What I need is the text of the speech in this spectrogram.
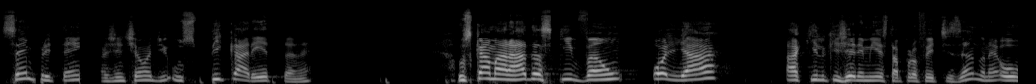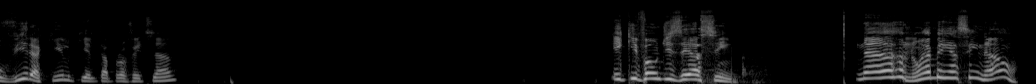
Sempre tem, a gente chama de os picareta, né? Os camaradas que vão olhar aquilo que Jeremias está profetizando, né? Ouvir aquilo que ele está profetizando. E que vão dizer assim: não, não é bem assim, não.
